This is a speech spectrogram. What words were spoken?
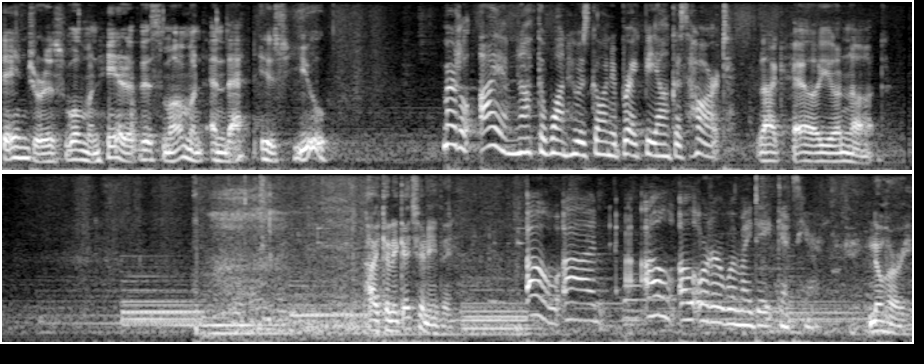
dangerous woman here at this moment, and that is you. Myrtle, I am not the one who is going to break Bianca's heart. Like hell you're not. Hi, can I get you anything? Oh, uh, I'll, I'll order when my date gets here. Okay, no hurry.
